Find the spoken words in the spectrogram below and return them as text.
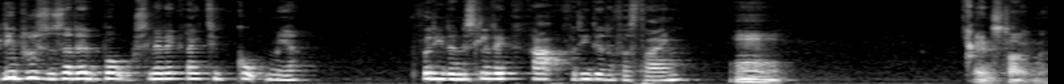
Lige pludselig så er den bog slet ikke rigtig god mere. Fordi den er slet ikke rar, fordi den er for streng. Mm. Anstrengende.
